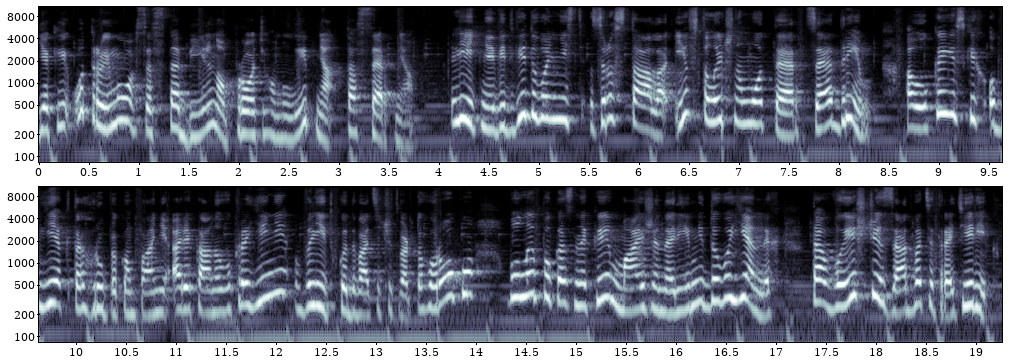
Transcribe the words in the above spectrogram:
який утримувався стабільно протягом липня та серпня. Літня відвідувальність зростала і в столичному ТРЦ Дрім. А у київських об'єктах групи компаній Арікано в Україні влітку 24-го року були показники майже на рівні довоєнних та вищі за 23-й рік.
